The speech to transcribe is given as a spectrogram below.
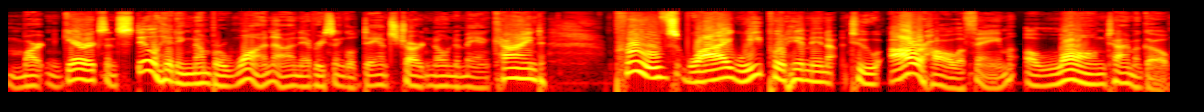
Martin Garrix and still hitting number one on every single dance chart known to mankind, proves why we put him into our Hall of Fame a long time ago.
